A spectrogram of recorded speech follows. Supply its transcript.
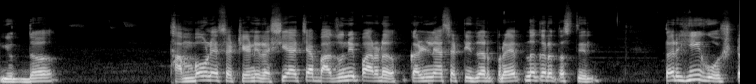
युद्ध थांबवण्यासाठी आणि रशियाच्या बाजूने पारडं कळण्यासाठी जर प्रयत्न करत असतील तर ही गोष्ट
